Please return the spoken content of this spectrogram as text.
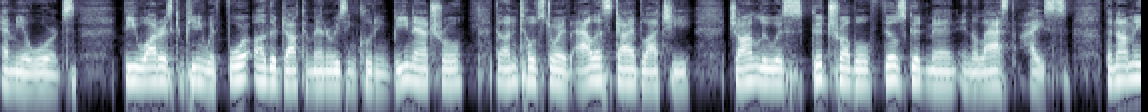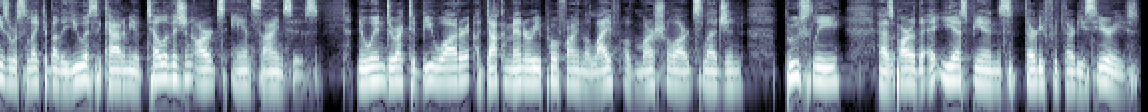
Emmy Awards. Be Water is competing with four other documentaries, including Be Natural, The Untold Story of Alice Guy Blaché, John Lewis, Good Trouble, Feels Good Men, and The Last Ice. The nominees were selected by the U.S. Academy of Television Arts and Sciences. Nguyen directed Be Water, a documentary profiling the life of martial arts legend Bruce Lee as part of the ESPN's 30 for 30 series.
